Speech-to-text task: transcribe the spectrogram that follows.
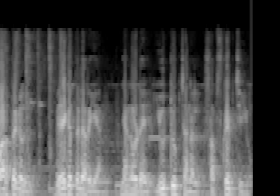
വാർത്തകൾ വേഗത്തിലറിയാൻ ഞങ്ങളുടെ യൂട്യൂബ് ചാനൽ സബ്സ്ക്രൈബ് ചെയ്യൂ.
